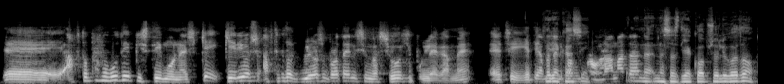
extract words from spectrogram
Ε, αυτό που φοβούνται οι επιστήμονες και κυρίως αυτοί που θα την πληρώσουν πρώτα είναι οι συμβασιούχοι που λέγαμε. Έτσι, γιατί αν δεν υπάρχουν προγράμματα. Να, να σας διακόψω λίγο εδώ.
